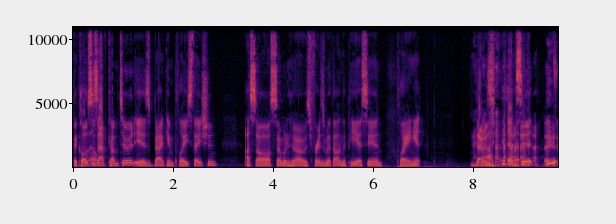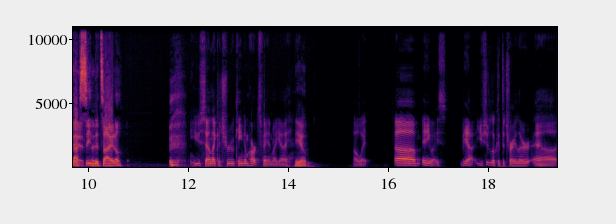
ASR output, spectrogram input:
The closest Well- I've come to it is back in PlayStation. I saw someone who I was friends with on the PSN playing it. That was that's it. That's I've it. seen the title. You sound like a true Kingdom Hearts fan, my guy. Yep. Oh wait. Um. Anyways, yeah, you should look at the trailer. Uh,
